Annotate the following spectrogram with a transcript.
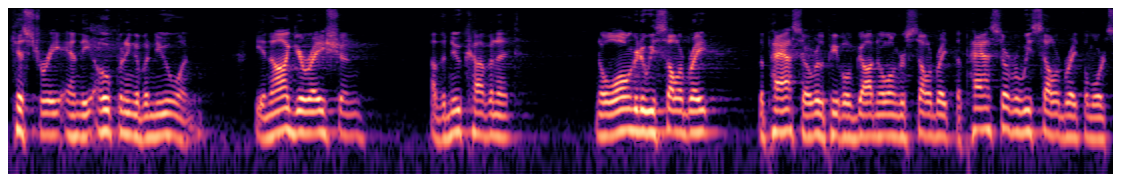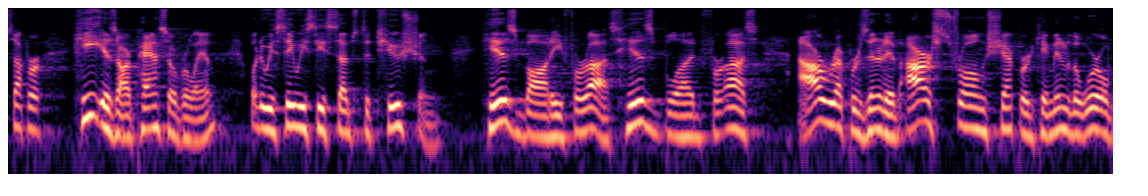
history and the opening of a new one, the inauguration of the new covenant. No longer do we celebrate the Passover. The people of God no longer celebrate the Passover. We celebrate the Lord's Supper. He is our Passover lamb. What do we see? We see substitution. His body for us, His blood for us. Our representative, our strong shepherd came into the world,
